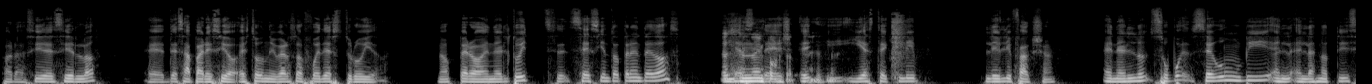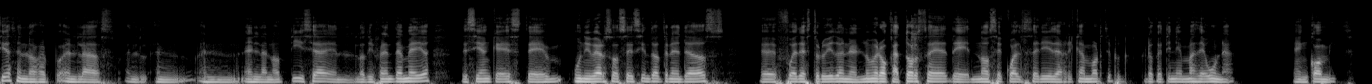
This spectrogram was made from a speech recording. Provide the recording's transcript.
para así decirlo, eh, desapareció. Este universo fue destruido, ¿no? Pero en el tweet C- C132 y no este, eh, y, y este clip Lively Faction. En el, según vi en, en las noticias, en, los en, las, en, en- la noticia, en los diferentes medios, decían que este universo C132 eh, fue destruido en el número 14 de no sé cuál serie de Rick and Morty, porque creo que tiene más de una en cómics.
